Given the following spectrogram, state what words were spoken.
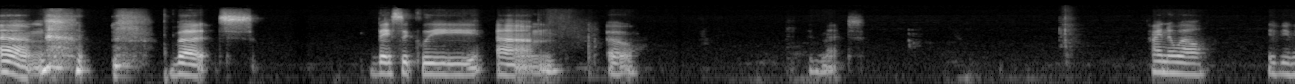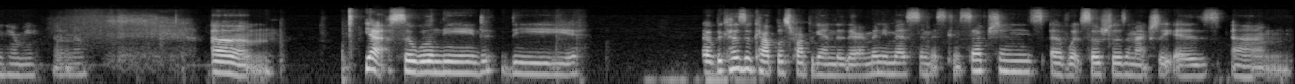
Um, but basically, um, oh, admit. Hi, Noel, if you can hear me. I don't know. Um, yeah, so we'll need the, uh, because of capitalist propaganda, there are many myths and misconceptions of what socialism actually is, um,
